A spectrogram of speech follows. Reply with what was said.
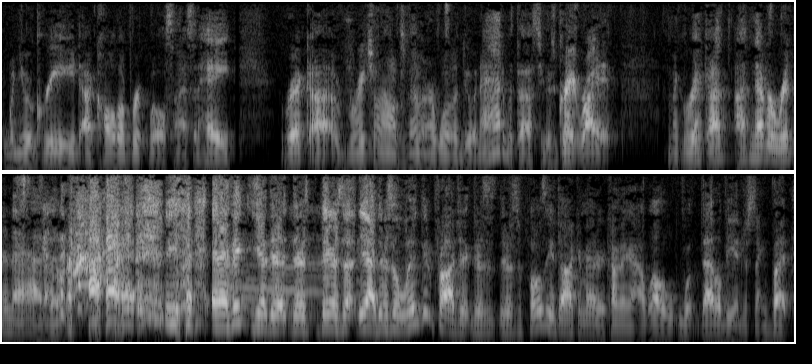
when you agreed, I called up Rick Wilson. I said, Hey, Rick, uh, Rachel and Alex Vindman are willing to do an ad with us. He goes, Great, write it. I'm like, Rick, I've, I've never written an ad. I don't yeah, and I think, you know, there, there's, there's a, yeah, there's a Lincoln project. There's, there's supposedly a documentary coming out. Well, that'll be interesting. But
